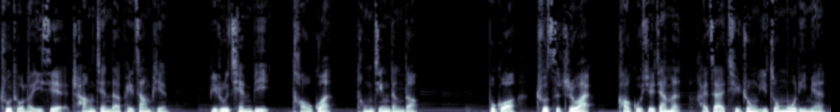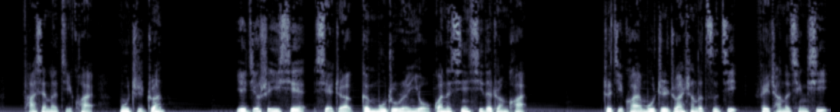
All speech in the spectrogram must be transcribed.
出土了一些常见的陪葬品，比如钱币、陶罐、铜镜等等。不过，除此之外，考古学家们还在其中一座墓里面发现了几块木质砖，也就是一些写着跟墓主人有关的信息的砖块。这几块木质砖上的字迹非常的清晰，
